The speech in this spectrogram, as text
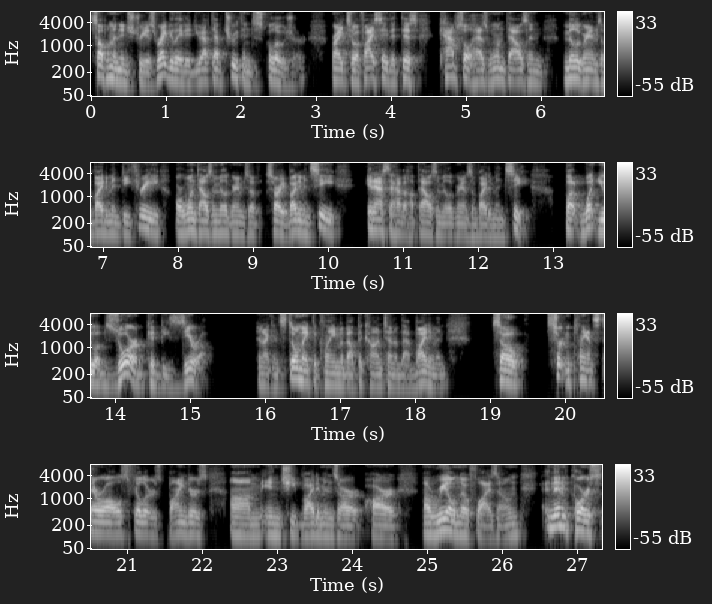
supplement industry is regulated, you have to have truth and disclosure, right? So if I say that this capsule has 1,000 milligrams of vitamin D3 or 1,000 milligrams of sorry vitamin C, it has to have a thousand milligrams of vitamin C. But what you absorb could be zero, and I can still make the claim about the content of that vitamin. So certain plant sterols, fillers, binders um, in cheap vitamins are are a real no fly zone. And then, of course,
